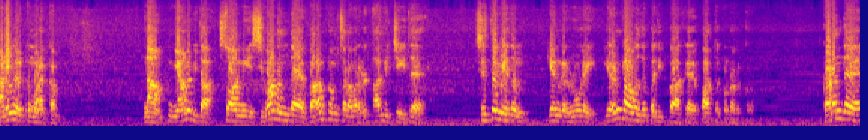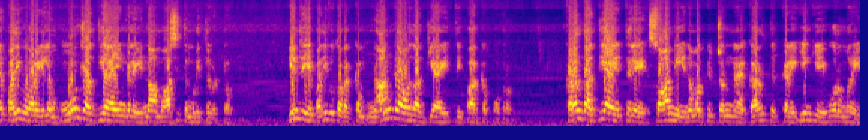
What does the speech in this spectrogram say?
அனைவருக்கும் வணக்கம். நாம் ஞானபிதா சுவாமி சிவானந்த பரமஹம்சர் அவர்கள் அருளி செய்த சித்தவேதம் என்கிற நூலை இரண்டாவது பதிப்பாக பார்த்து கொண்டிருக்கிறோம். கடந்த பதிவு வரையிலும் மூன்று அத்தியாயங்களை நாம் வாசித்து முடித்து விட்டோம். இன்றைய பதிவு தொடக்கம் நான்காவது அத்தியாயத்தை பார்க்க போகிறோம். கடந்த அத்தியாயத்திலே சுவாமி நமக்கு சொன்ன கருத்துக்களை இங்கே ஒரு முறை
